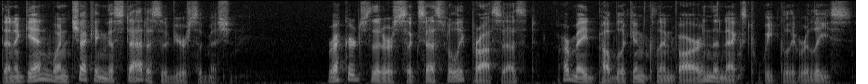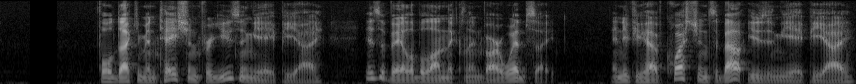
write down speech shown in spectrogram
then again when checking the status of your submission. Records that are successfully processed are made public in ClinVar in the next weekly release. Full documentation for using the API is available on the ClinVar website. And if you have questions about using the API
